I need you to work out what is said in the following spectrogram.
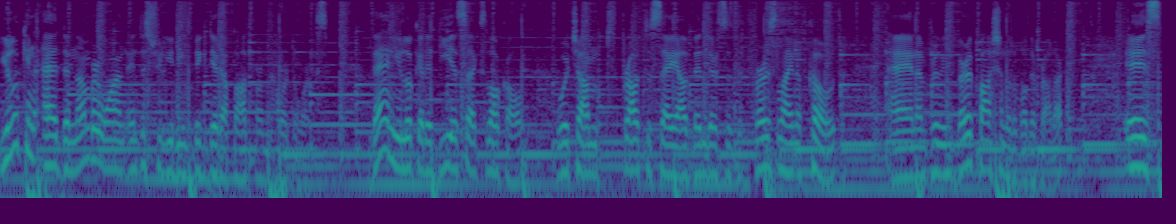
you're looking at the number one industry-leading big data platform, Hortonworks. Then you look at a DSX local, which I'm proud to say I've been there since the first line of code, and I'm feeling very passionate about the product, is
